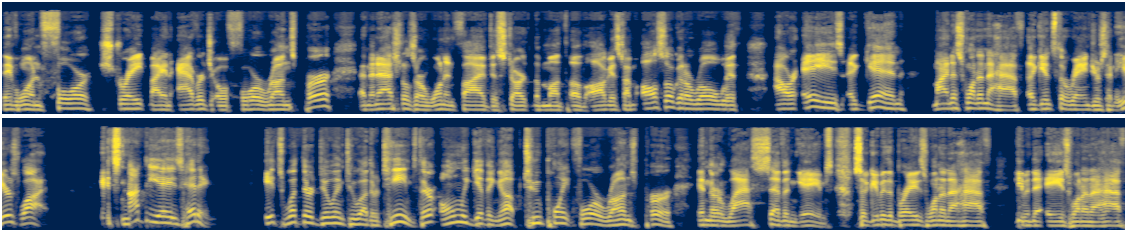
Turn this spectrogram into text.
they've won four straight by an average of four runs per, and the Nationals are one and five to start the month of August. I'm also going to roll with our A's again minus one and a half against the Rangers, and here's why: it's not the A's hitting. It's what they're doing to other teams. They're only giving up 2.4 runs per in their last seven games. So give me the Braves one and a half. Give me the A's one and a half.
